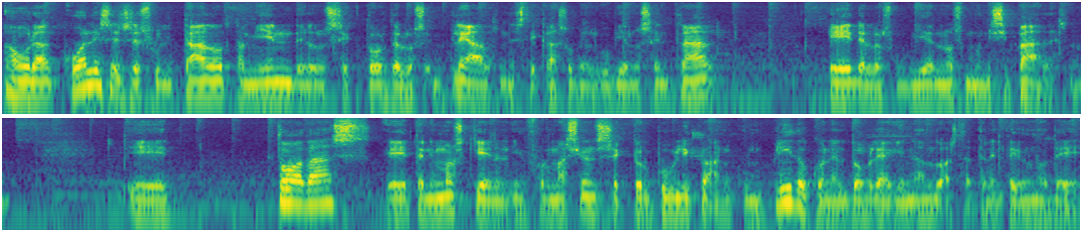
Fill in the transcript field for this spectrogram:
ahora, ¿cuál es el resultado también del sector de los empleados, en este caso del gobierno central y de los gobiernos municipales? ¿no? Todas eh, tenemos que la información sector público han cumplido con el doble aguinaldo hasta 31 de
